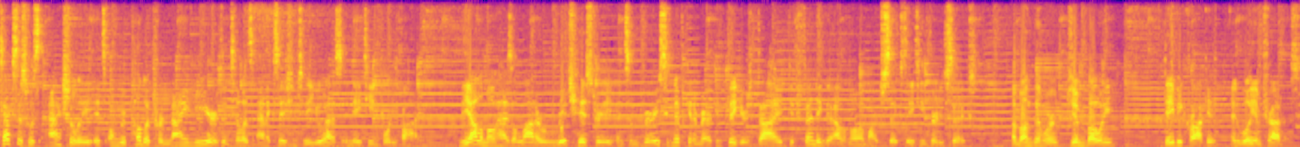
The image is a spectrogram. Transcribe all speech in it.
Texas was actually its own republic for nine years until its annexation to the US in 1845. The Alamo has a lot of rich history, and some very significant American figures died defending the Alamo on March 6, 1836. Among them were Jim Bowie, Davy Crockett, and William Travis.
